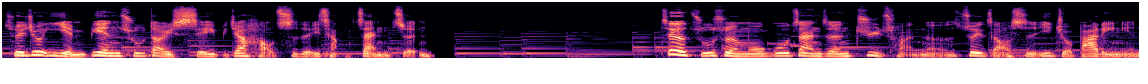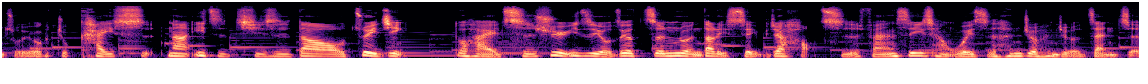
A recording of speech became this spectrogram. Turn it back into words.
所以就演变出到底谁比较好吃的一场战争。这个竹笋蘑菇战争，据传呢，最早是一九八零年左右就开始，那一直其实到最近都还持续，一直有这个争论，到底谁比较好吃。反正是一场维持很久很久的战争。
